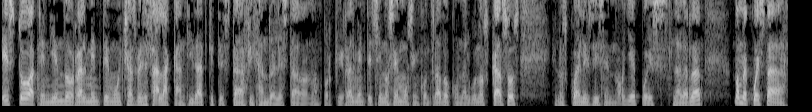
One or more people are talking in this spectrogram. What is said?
esto atendiendo realmente muchas veces a la cantidad que te está fijando el Estado, ¿no? Porque realmente sí nos hemos encontrado con algunos casos en los cuales dicen, oye, pues la verdad, no me cuesta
